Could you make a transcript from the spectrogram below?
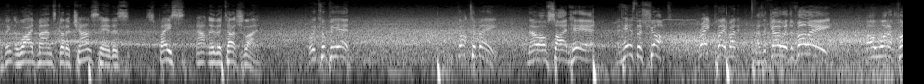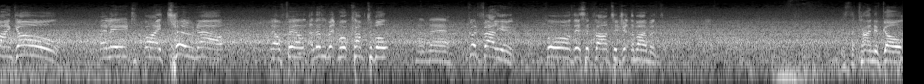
I think the wide man's got a chance here. There's space out near the touchline. We could be in. Got to be. No offside here. And here's the shot. Great play by the... Has a go with the volley. Oh, what a fine goal. They lead by two now. They'll feel a little bit more comfortable and they're good value for this advantage at the moment. It's the kind of goal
